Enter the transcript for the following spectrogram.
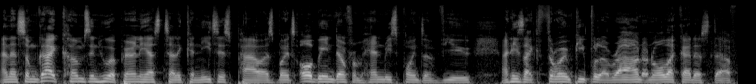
And then some guy comes in who apparently has telekinesis powers, but it's all being done from Henry's point of view, and he's like throwing people around and all that kind of stuff.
